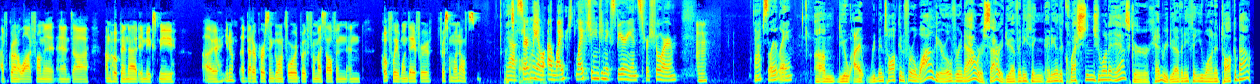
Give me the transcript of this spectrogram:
I've grown a lot from it, and uh, I'm hoping that it makes me, uh, you know, a better person going forward, both for myself and and hopefully one day for for someone else. That's yeah, awesome. certainly a, a life life changing experience for sure. Mm-hmm. Absolutely. Um, do you? I we've been talking for a while here, over an hour. Sarah, do you have anything? Any other questions you want to ask, or Henry, do you have anything you want to talk about?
